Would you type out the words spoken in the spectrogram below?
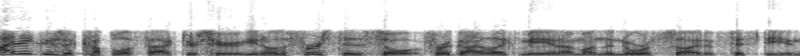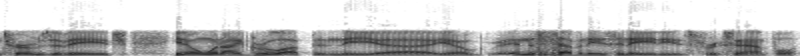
I think there's a couple of factors here. You know, the first is so for a guy like me, and I'm on the north side of 50 in terms of age. You know, when I grew up in the uh, you know in the 70s and 80s, for example,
